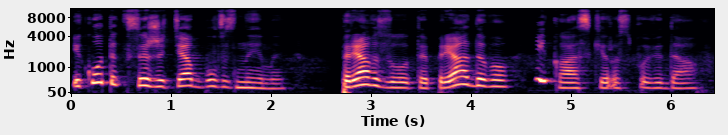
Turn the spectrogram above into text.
і котик все життя був з ними, пряв золоте прядиво і казки розповідав.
